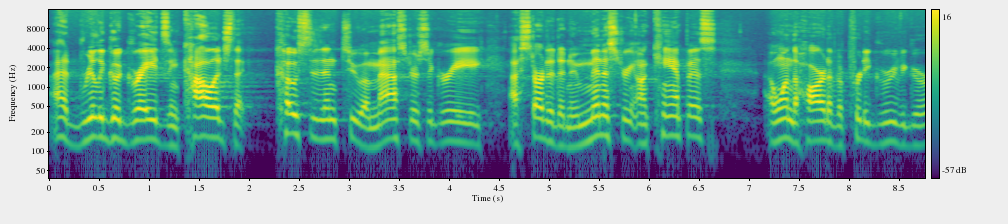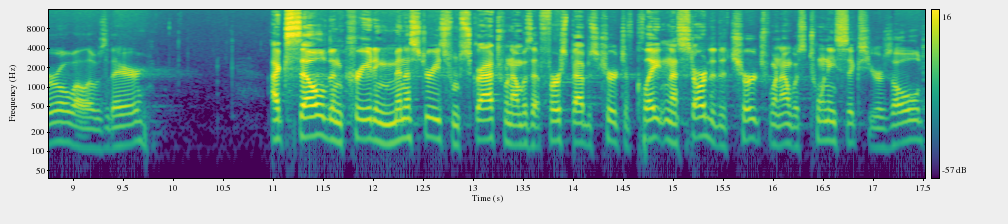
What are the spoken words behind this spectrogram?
I had really good grades in college that coasted into a master's degree. I started a new ministry on campus. I won the heart of a pretty groovy girl while I was there. I excelled in creating ministries from scratch when I was at First Baptist Church of Clayton. I started a church when I was 26 years old.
